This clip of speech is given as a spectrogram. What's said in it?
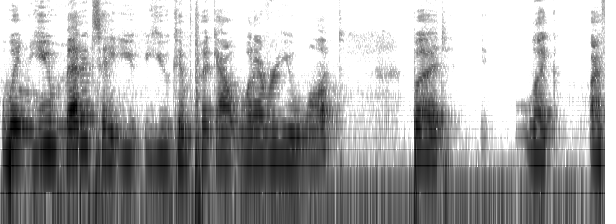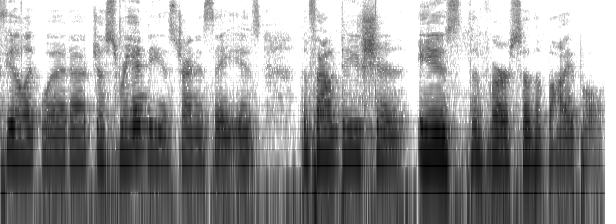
when you meditate, you you can pick out whatever you want, but like I feel like what uh, just Randy is trying to say is the foundation is the verse of the Bible.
